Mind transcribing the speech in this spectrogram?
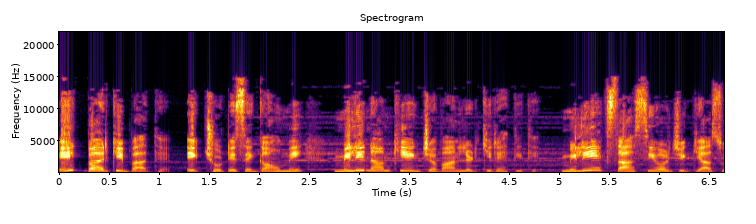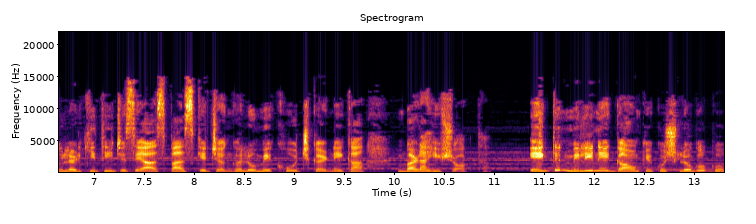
एक बार की बात है एक छोटे से गाँव में मिली नाम की एक जवान लड़की रहती थी। मिली एक साहसी और जिज्ञासु लड़की थी जिसे आसपास के जंगलों में खोज करने का बड़ा ही शौक था। एक दिन मिली ने गाँव के कुछ लोगों को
